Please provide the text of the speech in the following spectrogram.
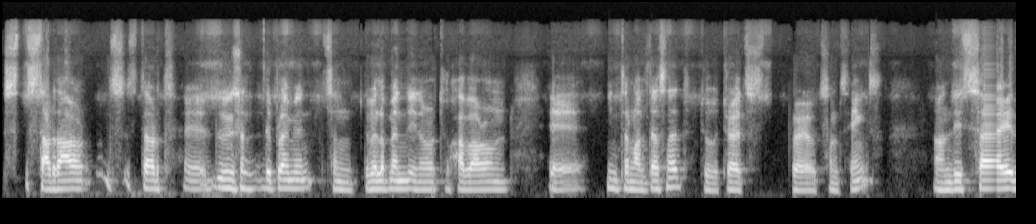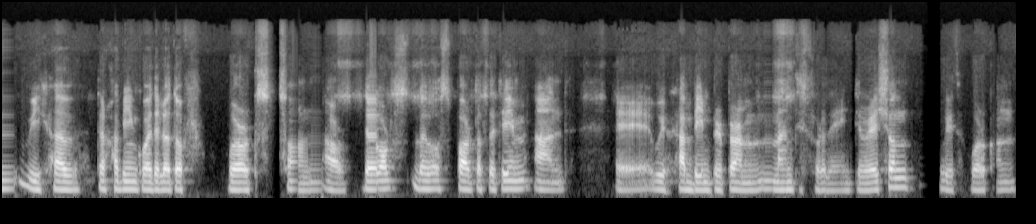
start our start uh, doing some deployment some development in order to have our own internal testnet to try to try out some things. On this side we have there have been quite a lot of works on our DevOps, DevOps part of the team, and uh, we have been preparing Mantis for the integration with work on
